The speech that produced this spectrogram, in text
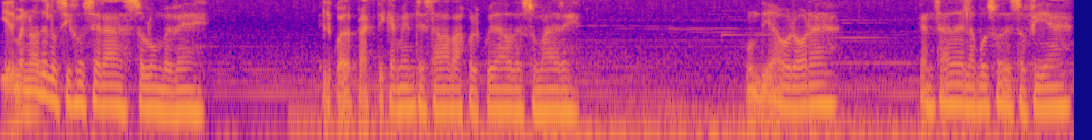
Y el menor de los hijos era solo un bebé, el cual prácticamente estaba bajo el cuidado de su madre. Un día Aurora, cansada del abuso de Sofía,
